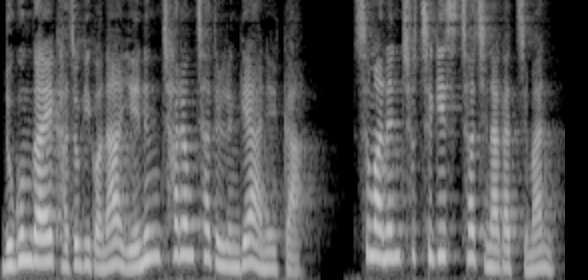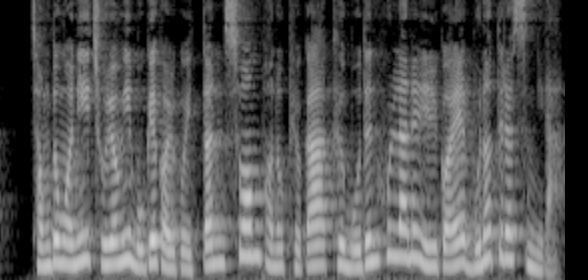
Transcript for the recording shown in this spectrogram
누군가의 가족이거나 예능 촬영차 들른 게 아닐까? 수많은 추측이 스쳐 지나갔지만 정동원이 조용히 목에 걸고 있던 수험 번호표가 그 모든 혼란을 일거에 무너뜨렸습니다.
